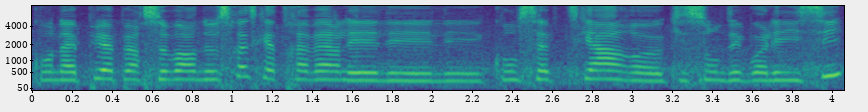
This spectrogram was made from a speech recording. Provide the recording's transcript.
qu'on a pu apercevoir ne serait-ce qu'à travers les, concept cars qui sont dévoilés ici.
